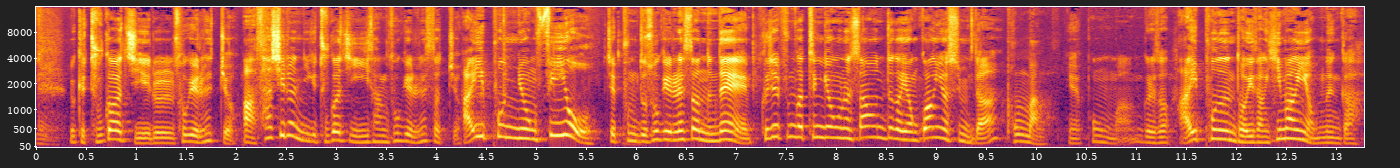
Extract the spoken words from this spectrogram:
네. 이렇게 두 가지를 소개를 했죠. 아 사실은 이게 두 가지 이상 소개를 했었죠. 아이폰용 피오 제품도 소개를 했었는데 그 제품 같은 경우는 사운드가 영 꽝이었습니다. 폭망. 예, 폭망. 그래서 아이폰은 더 이상 희망이 없는가?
